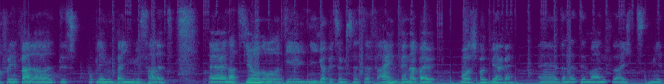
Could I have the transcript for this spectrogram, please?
auf jeden Fall, aber das Problem bei ihm ist halt äh, Nation oder die Liga bzw. der Verein. Wenn er bei Wolfsburg wäre, äh, dann hätte man vielleicht mit,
